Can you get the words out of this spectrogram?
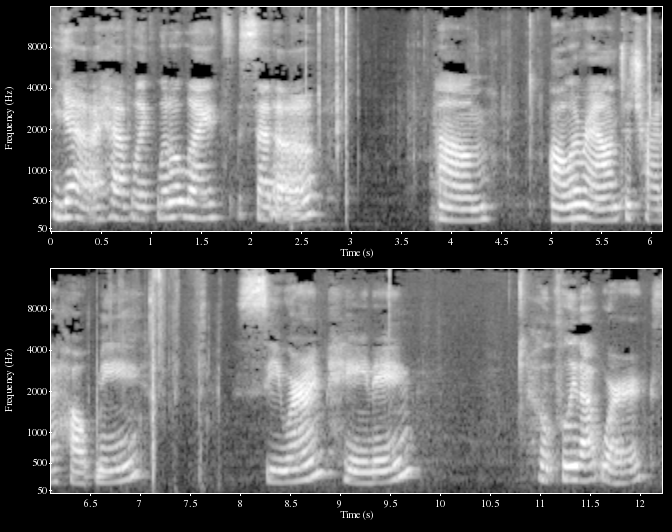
yeah, I have like little lights set up um, all around to try to help me see where I'm painting. Hopefully that works.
